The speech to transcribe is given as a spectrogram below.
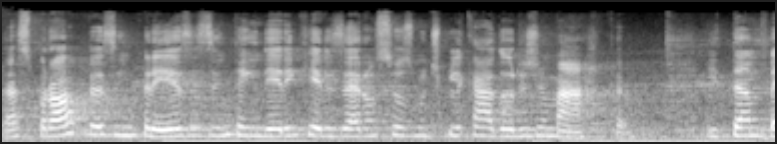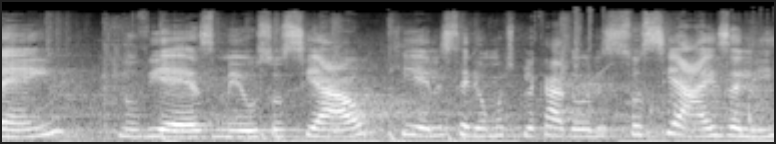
das próprias empresas entenderem que eles eram seus multiplicadores de marca. E também no viés meu social, que eles seriam multiplicadores sociais ali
